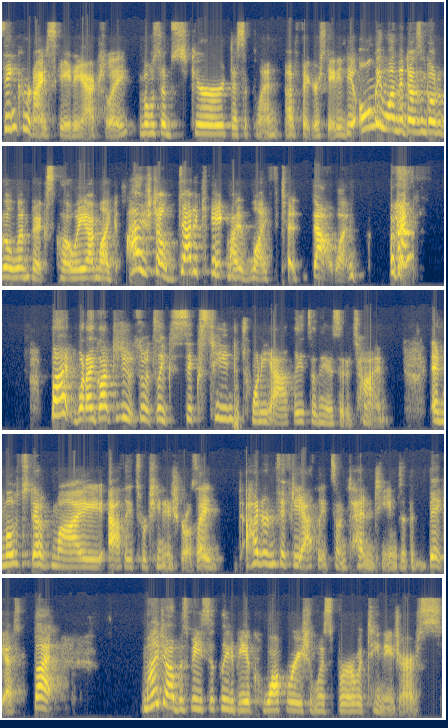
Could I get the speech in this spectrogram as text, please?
synchronized skating, actually, the most obscure discipline of figure skating. The only one that doesn't go to the Olympics, Chloe. I'm like, I shall dedicate my life to that one. Okay. but what I got to do, so it's like 16 to 20 athletes on the ice at a time. And most of my athletes were teenage girls. I had 150 athletes on 10 teams at the biggest. But my job was basically to be a cooperation whisperer with teenagers,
